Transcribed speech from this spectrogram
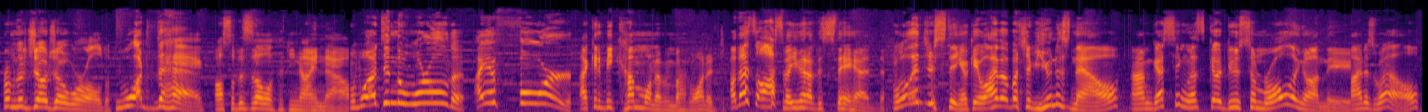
from the JoJo world. What the heck? Also, this is level 59 now. What in the world? I have four. I can become one of them if I wanted to. Oh, that's awesome. I even have the stand. Well, interesting. Okay, well, I have a bunch of units now. I'm guessing let's go do some rolling on these. Might as well.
